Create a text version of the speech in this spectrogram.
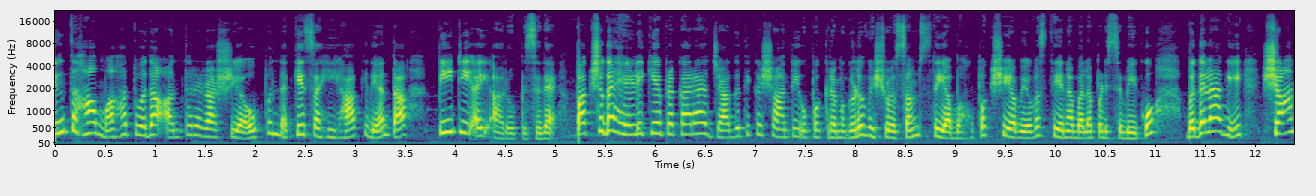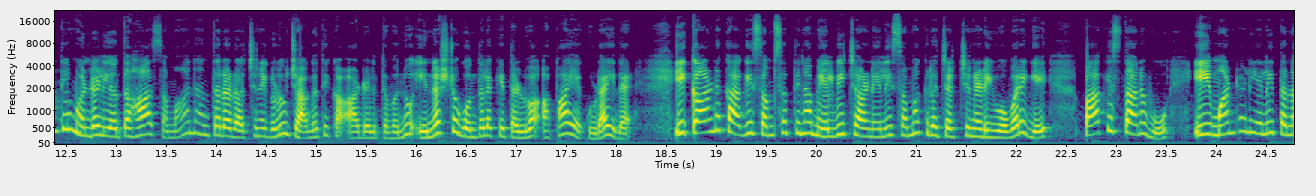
ಇಂತಹ ಮಹತ್ವದ ಅಂತಾರಾಷ್ಟ್ರೀಯ ಒಪ್ಪಂದಕ್ಕೆ ಸಹಿ ಹಾಕಿದೆ ಅಂತ ಪಿಟಿಐ ಆರೋಪಿಸಿದೆ. ಪಕ್ಷದ ಹೇಳಿಕೆಯ ಪ್ರಕಾರ ಜಾಗತಿಕ ಶಾಂತಿ ಉಪಕ್ರಮಗಳು ವಿಶ್ವಸಂಸ್ಥೆಯ ಬಹುಪಕ್ಷೀಯ ವ್ಯವಸ್ಥೆಯನ್ನು ಬಲಪಡಿಸಬೇಕು. ಬದಲಾಗಿ ಶಾಂತಿ ಮಂಡಳಿಯಂತಹ ಸಮಾನಾಂತರ ರಚನೆಗಳು ಜಾಗತಿಕ ಆಡಳಿತವನ್ನು ಇನ್ನಷ್ಟು ಗೊಂದಲಕ್ಕೆ ತಳ್ಳುವ ಅಪಾಯ ಕೂಡ ಇದೆ. ಈ ಕಾರಣಕ್ಕಾಗಿ ಸಂಸತ್ತಿನ ಮೇಲ್ವಿಚಾರಣೆಯಲ್ಲಿ ಸಮಗ್ರ ಚರ್ಚೆ ನಡೆಯುವವರೆಗೆ ಪಾಕಿಸ್ತಾನವು ಈ ಮಂಡಳಿಯಲ್ಲಿ ತನ್ನ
